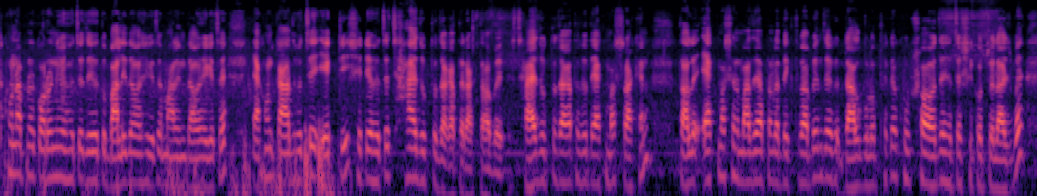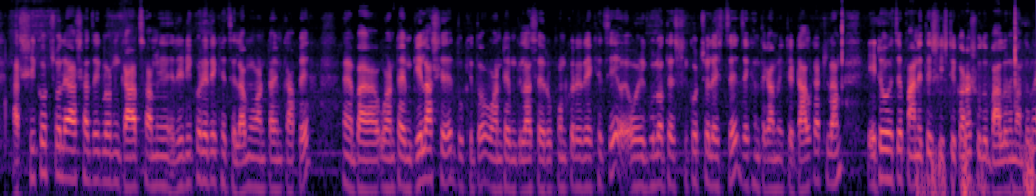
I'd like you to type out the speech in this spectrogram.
এখন আপনার করণীয় হচ্ছে যেহেতু বালি দেওয়া হয়ে গেছে, মালিন দেওয়া হয়ে গেছে, এখন কাজ হচ্ছে একটি, সেটি হচ্ছে ছায়াযুক্ত জায়গাতে রাখতে হবে। ছায়াযুক্ত জায়গাতে যদি এক মাস রাখেন, তাহলে এক মাসের মাঝে আপনারা দেখতে পাবেন যে ডালগুলো থেকে খুব সহজে হচ্ছে শিকড় চলে আসবে। আর শিকড় চলে আসা যেগুলো গাছ আমি রেডি করে রেখেছিলাম ওয়ান টাইম কাপে বা ওয়ান টাইম গ্লাসে দুঃখিত ওয়ান টাইম গ্লাসে রোপণ করে রেখেছি। ওইগুলোতে শিকড় চলে এসছে, যেখান থেকে আমি একটি ডাল কাটলাম। এটাও হচ্ছে পানিতে সৃষ্টি করা, শুধু বালুর মাধ্যমে।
